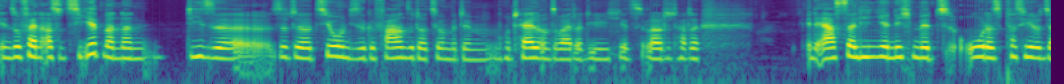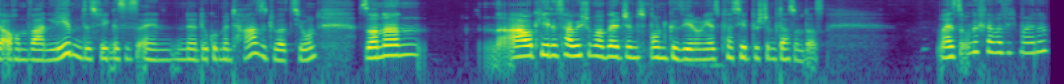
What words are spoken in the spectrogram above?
insofern assoziiert man dann diese Situation, diese Gefahrensituation mit dem Hotel und so weiter, die ich jetzt erläutert hatte, in erster Linie nicht mit, oh, das passiert uns ja auch im wahren Leben, deswegen ist es eine Dokumentarsituation, sondern ah, okay, das habe ich schon mal bei James Bond gesehen und jetzt passiert bestimmt das und das. Weißt du ungefähr, was ich meine?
